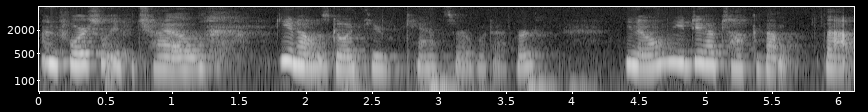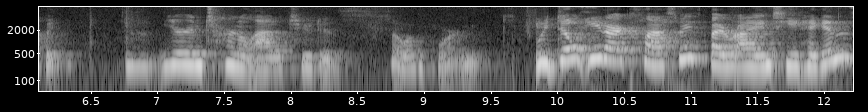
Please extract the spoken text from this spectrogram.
unfortunately, if a child, you know, is going through cancer or whatever, you know, you do have to talk about that, but your internal attitude is so important. We Don't Eat Our Classmates by Ryan T. Higgins.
